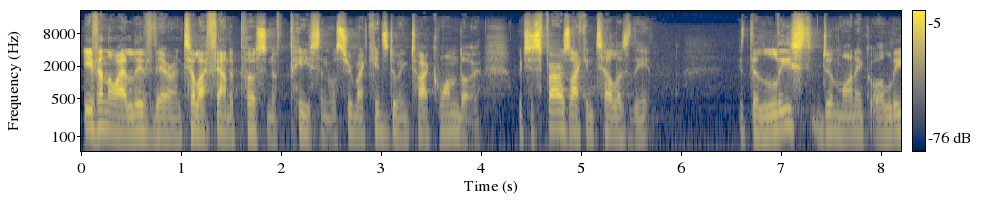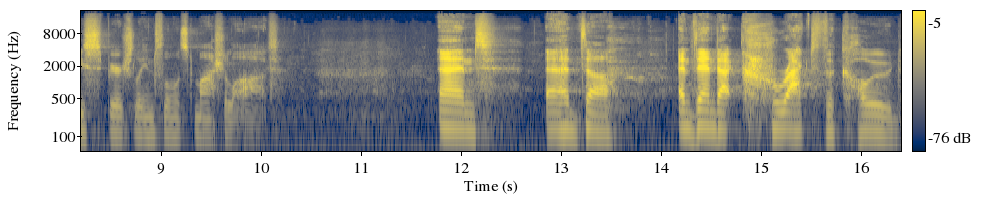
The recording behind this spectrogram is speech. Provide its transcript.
Even though I lived there until I found a person of peace, and it was through my kids doing taekwondo, which, as far as I can tell, is the, is the least demonic or least spiritually influenced martial art. And, and, uh, and then that cracked the code.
